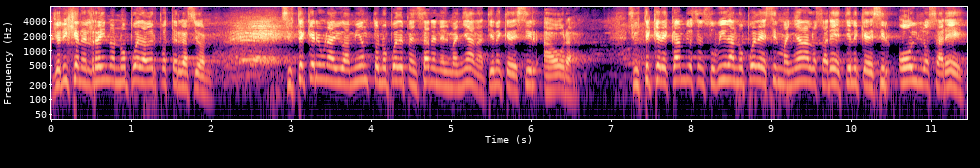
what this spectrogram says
Yo dije en el reino no puede haber postergación. Si usted quiere un avivamiento no puede pensar en el mañana, tiene que decir ahora. Si usted quiere cambios en su vida, no puede decir mañana los haré, tiene que decir hoy los haré.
